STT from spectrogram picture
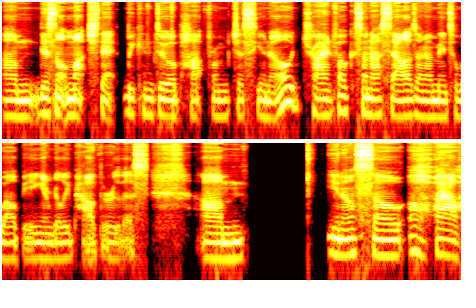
um, there's not much that we can do apart from just you know try and focus on ourselves and our mental well-being and really power through this. Um, you know so oh wow.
